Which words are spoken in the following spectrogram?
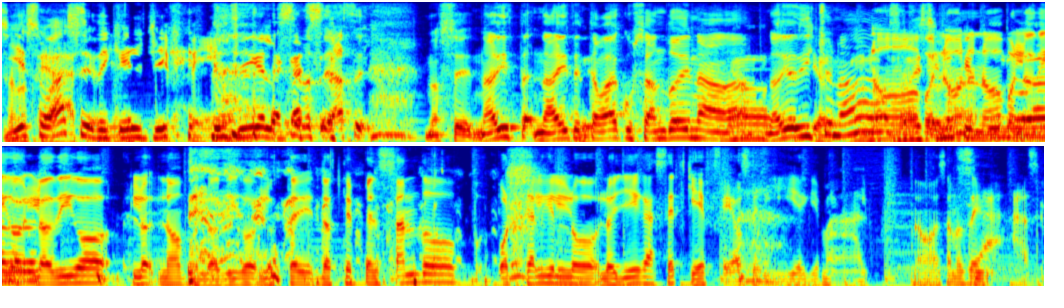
y no eso hace de que él llegue, él llegue a la Eso no se casa. hace. No sé, nadie, está- nadie te estaba acusando de nada, No, nadie ha dicho nada. No, o sea, pues no, no, no, pues no lo digo, lo digo, lo- no, pues lo digo, lo estoy, lo estoy pensando por si alguien lo, lo llega a hacer, qué feo sería, qué mal. No, eso no se hace.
